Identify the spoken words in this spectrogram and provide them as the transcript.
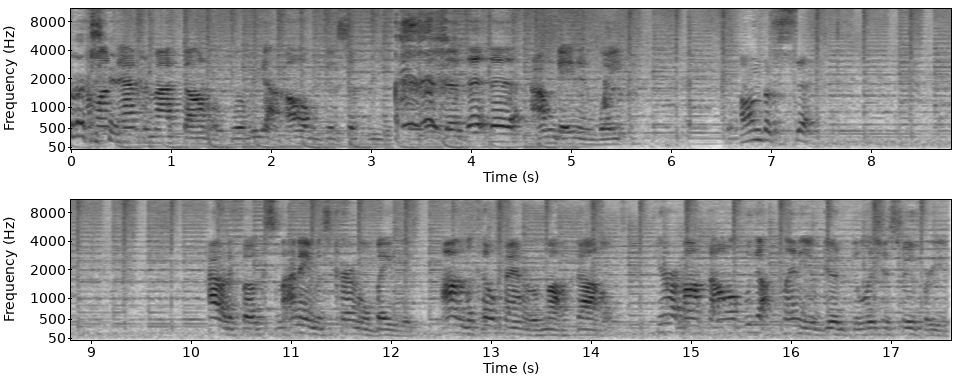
Come on down to McDonald's, where we got all the good stuff for you. Da, da, da. I'm gaining weight. On the set. Howdy, folks. My name is Colonel Bailey. I'm the co-founder of McDonald's. Here at McDonald's, we got plenty of good, delicious food for you.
